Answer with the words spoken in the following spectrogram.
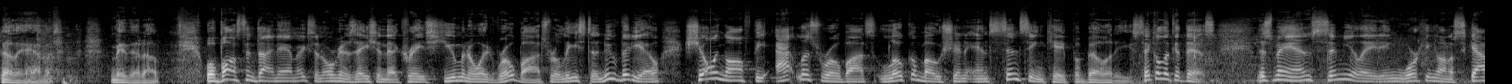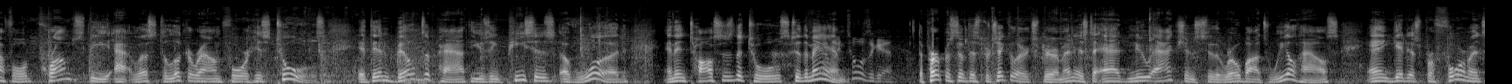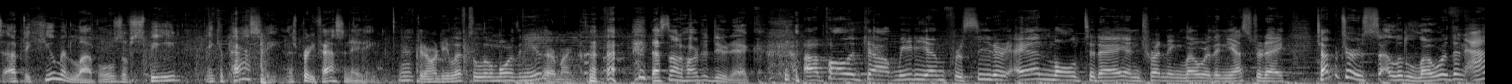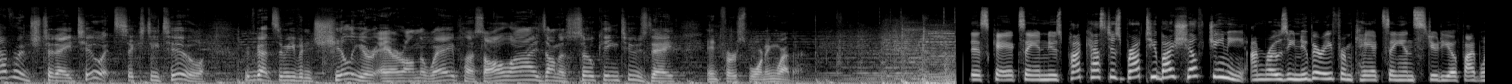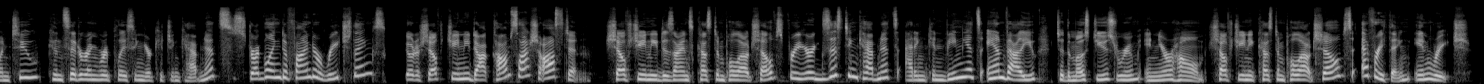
No, they haven't. Made that up. Well, Boston Dynamics, an organization that creates humanoid robots, released a new video showing off the Atlas robot's locomotion and sensing capabilities. Take a look at this. This man simulating working on a scaffold prompts the Atlas to look around for his tools. It then builds a path using pieces of wood and then tosses the tools to the man. Tools again. The purpose of this particular experiment is to add new actions to the robot's wheelhouse and get its performance up to human levels of speed and capacity. That's pretty fascinating. Yeah, can already lift a little more than you there, Mike. That's not hard to do, Nick. uh, pollen count medium for cedar and mold today and trending lower than yesterday. Temperatures a little lower than average today, too, at 62. We've got some even chillier air on the way, plus all eyes on a soaking Tuesday in first warning weather. This KXAN News podcast is brought to you by Shelf Genie. I'm Rosie Newberry from KXAN Studio 512. Considering replacing your kitchen cabinets? Struggling to find or reach things? Go to shelfgenie.com slash Austin. Shelf Genie designs custom pull-out shelves for your existing cabinets, adding convenience and value to the most used room in your home. Shelf Genie custom pull-out shelves, everything in reach.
